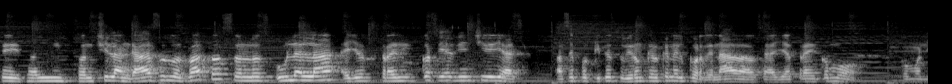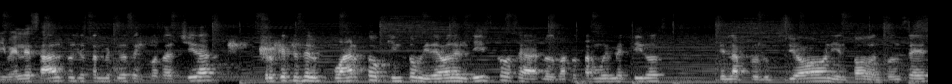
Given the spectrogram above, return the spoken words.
Sí, son, son chilangazos los vatos, son los ulala, ellos traen cosillas bien chidillas. Hace poquito estuvieron creo que en el Coordenada, o sea, ya traen como, como niveles altos, ya están metidos en cosas chidas. Creo que este es el cuarto o quinto video del disco, o sea, los vatos están muy metidos en la producción y en todo, entonces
